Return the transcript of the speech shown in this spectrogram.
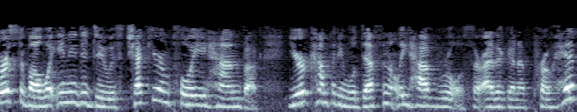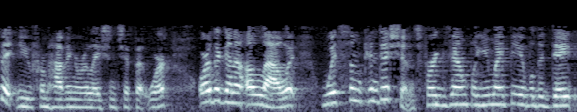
First of all, what you need to do is check your employee handbook. Your company will definitely have rules. They're either going to prohibit you from having a relationship at work or they're going to allow it with some conditions. For example, you might be able to date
